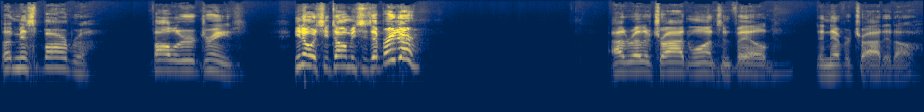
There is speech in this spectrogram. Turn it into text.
But Miss Barbara followed her dreams. You know what she told me? She said, Preacher, I'd rather tried once and failed than never tried at all.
